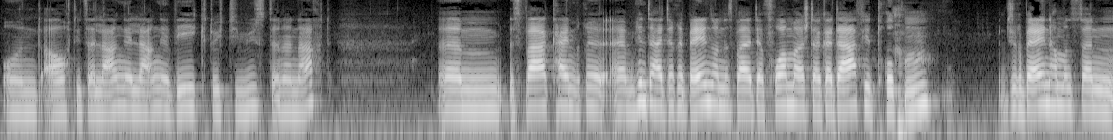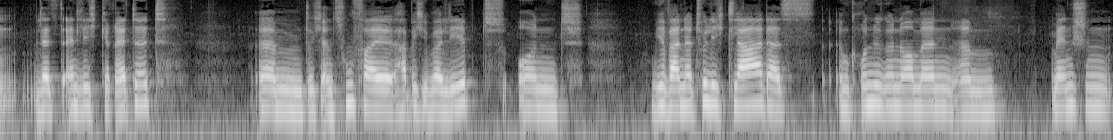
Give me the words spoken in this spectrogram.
und auch dieser lange, lange Weg durch die Wüste in der Nacht. Ähm, es war kein Re ähm, Hinterhalt der Rebellen, sondern es war der Vormarsch der Gaddafi-Truppen. Die Rebellen haben uns dann letztendlich gerettet. Ähm, durch einen Zufall habe ich überlebt und mir war natürlich klar, dass im Grunde genommen ähm, Menschen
